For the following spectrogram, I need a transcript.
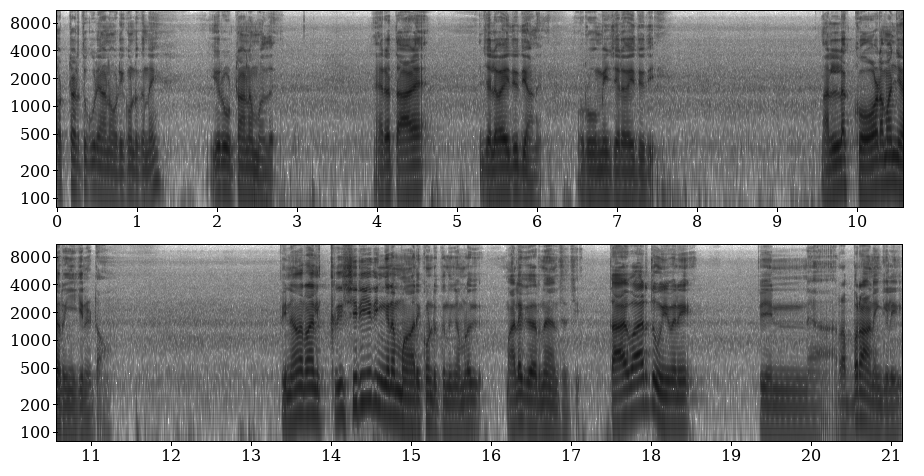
തൊട്ടടുത്ത് കൂടിയാണ് ഓടിക്കൊണ്ടിരിക്കുന്നത്. ഈ റൂട്ടാണ് നമ്മളത്. നേരെ താഴെ ജലവൈദ്യുതിയാണ്. ഉറൂമി ജലവൈദ്യുതി. നല്ല കോടമഞ്ഞ് ഇറങ്ങിക്കുന്നു കേട്ടോ. പിന്നെ എന്ന് പറഞ്ഞാൽ കൃഷി രീതി ഇങ്ങനെ മാറിക്കൊണ്ടിരിക്കുന്നു. നമ്മൾ മല കയറുന്നതനുസരിച്ച്. താഴ്വാരത്ത് മുഴുവൻ പിന്നെ റബ്ബറാണെങ്കിൽ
